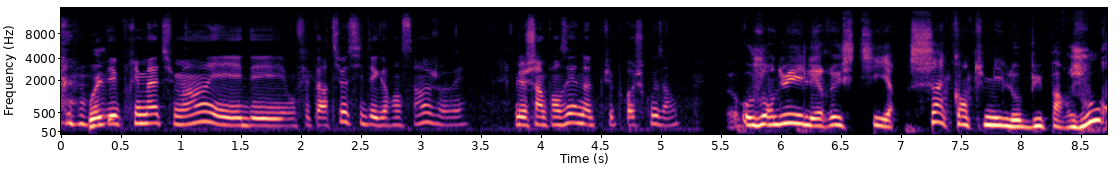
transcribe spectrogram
Oui. des primates humains et des... on fait partie aussi des grands singes. oui. Le chimpanzé est notre plus proche cousin. Aujourd'hui, les Russes tirent 50 000 obus par jour.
